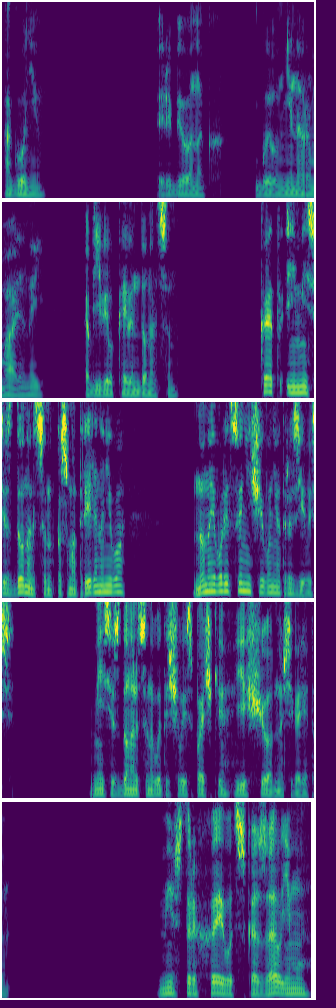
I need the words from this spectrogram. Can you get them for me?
агонию». «Ребенок был ненормальный», — объявил Кевин Дональдсон. Кэт и миссис Дональдсон посмотрели на него, но на его лице ничего не отразилось. Миссис Дональдсон вытащила из пачки еще одну сигарету. Мистер Хейвуд сказал ему,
